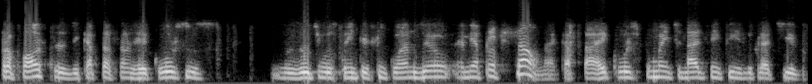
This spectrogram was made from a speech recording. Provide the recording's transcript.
propostas de captação de recursos nos últimos 35 anos eu, é minha profissão, né? captar recursos para uma entidade sem fins lucrativos.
